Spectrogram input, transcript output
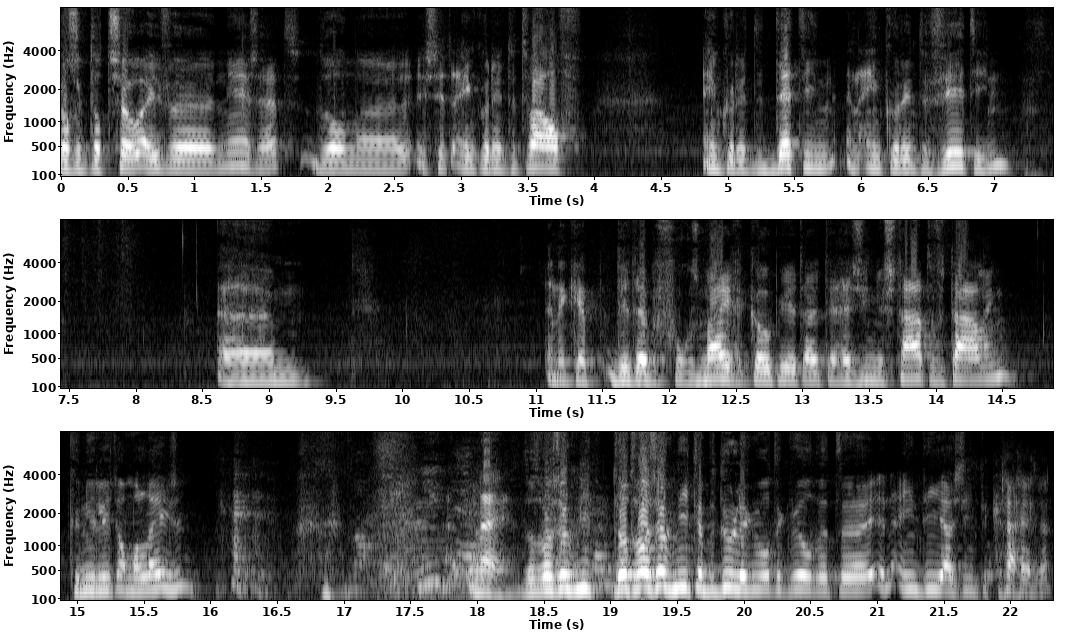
als ik dat zo even neerzet, dan is dit 1 Korinthe 12, 1 Korinthe 13 en 1 Korinthe 14. Ehm, en ik heb, dit heb ik volgens mij gekopieerd uit de herziene statenvertaling. Kunnen jullie het allemaal lezen? Nee, dat was ook niet, dat was ook niet de bedoeling, want ik wilde het eh, in één dia zien te krijgen.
